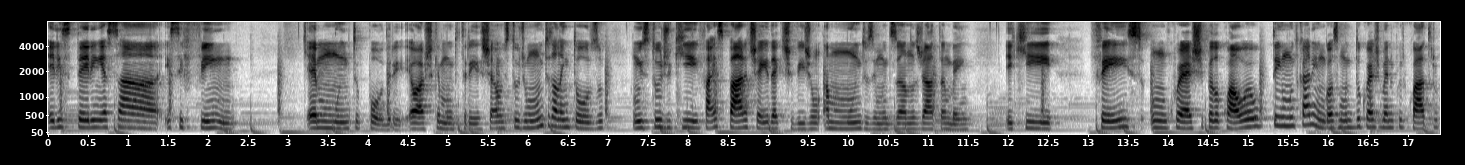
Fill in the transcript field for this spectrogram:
eles terem essa esse fim é muito podre. Eu acho que é muito triste. É um estúdio muito talentoso, um estúdio que faz parte aí da Activision há muitos e muitos anos já também. E que fez um Crash pelo qual eu tenho muito carinho. Gosto muito do Crash Bandicoot 4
